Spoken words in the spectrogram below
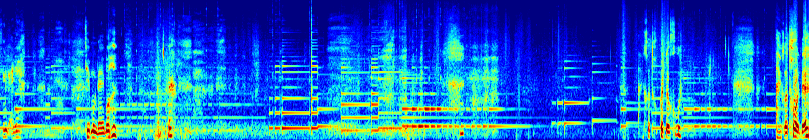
เสียงไก่เนี่ยเจ็บมึงไหนบ่ ไอ้ขอโทษนะคุณไอ้ขอโทษเด้อ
